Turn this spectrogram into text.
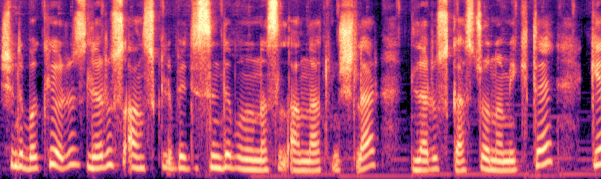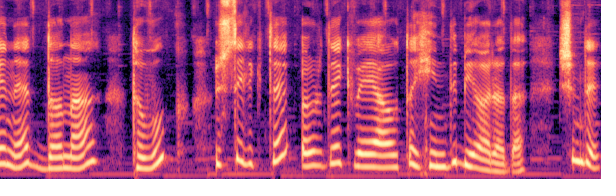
Şimdi bakıyoruz Larousse ansiklopedisinde bunu nasıl anlatmışlar. Larousse gastronomikte gene dana, tavuk, üstelik de ördek veyahut da hindi bir arada. Şimdi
